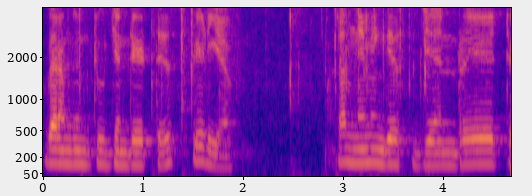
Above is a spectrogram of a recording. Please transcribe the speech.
where i'm going to generate this pdf i'm naming this generate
